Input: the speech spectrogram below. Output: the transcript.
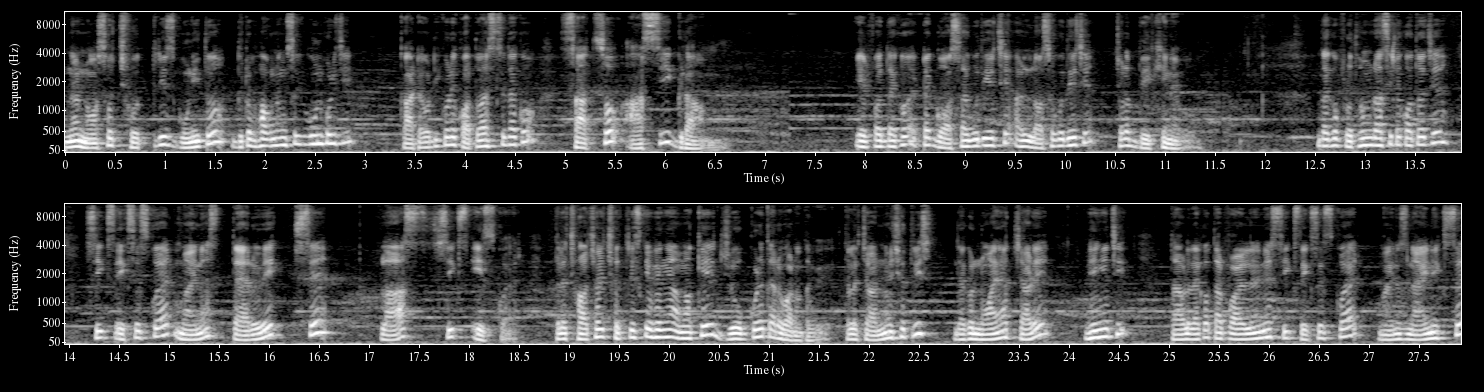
না, নশো ছত্রিশ গুণিত দুটো ভগ্নাংশকে গুণ করেছি। কাটাকুটি করে কত আসছে দেখো? সাতশো আশি গ্রাম। এরপর দেখো একটা গসাগু দিয়েছে আর লসাগু দিয়েছে। চলো দেখে নেব। দেখো প্রথম রাশিটা কত আছে? সিক্স এক্স স্কোয়ার মাইনাস তেরো এক্সে প্লাস সিক্স এ স্কোয়ার তাহলে ছ ছয় ছত্রিশকে ভেঙে আমাকে যোগ করে তেরো বানাতে হবে। তাহলে চার নয় ছত্রিশ, দেখো নয় আর চারে ভেঙেছি। তাহলে দেখো, তার পরের লাইনে six x square minus nine এক্সে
